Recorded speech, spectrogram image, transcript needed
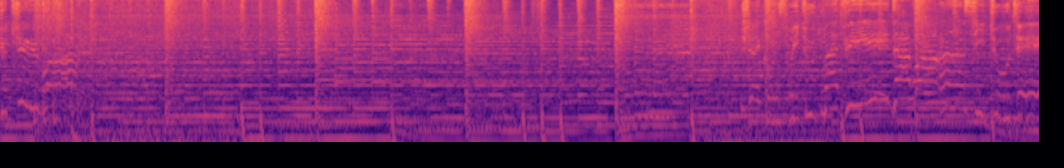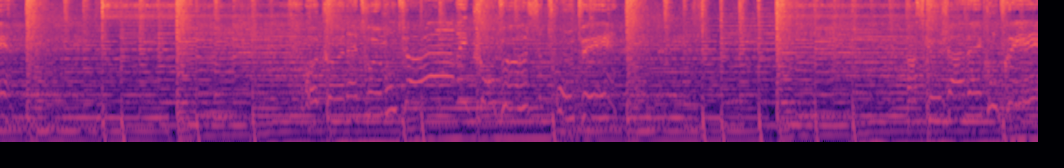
Que tu vois. J'ai construit toute ma vie d'avoir ainsi douté. Reconnaître mon tort et qu'on peut se tromper. Parce que j'avais compris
